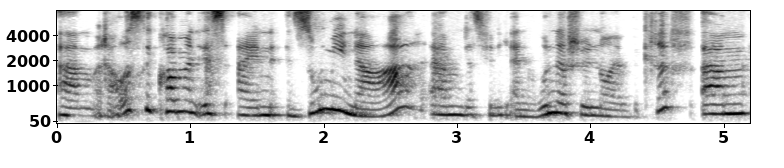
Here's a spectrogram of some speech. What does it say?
Ähm, rausgekommen ist ein Suminar, ähm, das finde ich einen wunderschönen neuen Begriff. Ähm,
